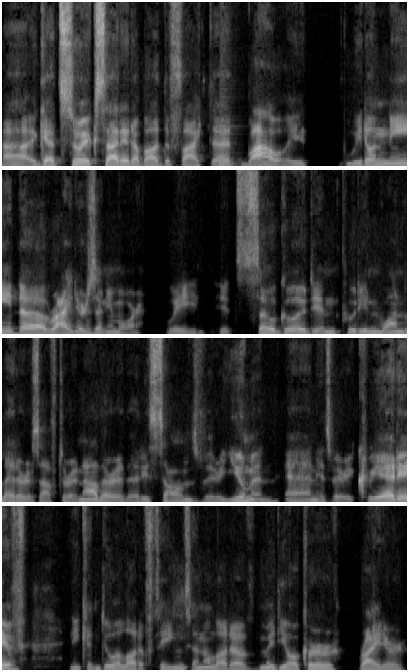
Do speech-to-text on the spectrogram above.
uh, I got so excited about the fact that wow, it, we don't need uh, writers anymore. We it's so good in putting one letters after another that it sounds very human and it's very creative. It can do a lot of things, and a lot of mediocre writer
